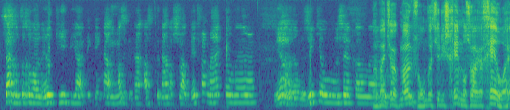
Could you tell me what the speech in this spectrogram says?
zag het er gewoon heel creepy uit. Ik denk, nou, als ik, het als ik er nou nog zwart-wit van maak, dan eh Ja. er een muziekje onder zet, dan... eh, maar weet je wat ik mooi vond? Dat je die schimmels waren geel, hè?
